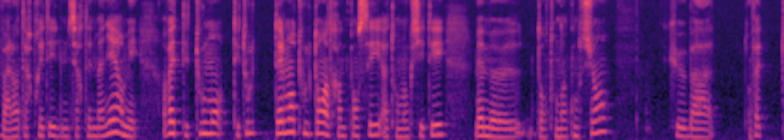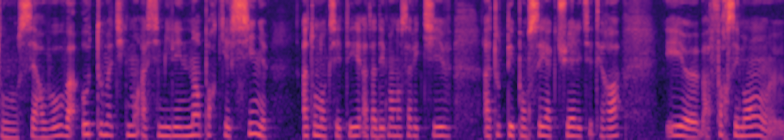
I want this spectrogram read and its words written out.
va l'interpréter d'une certaine manière, mais en fait, t'es tout le monde, t'es tout, le- tellement tout le temps en train de penser à ton anxiété, même dans ton inconscient, que bah, en fait, ton cerveau va automatiquement assimiler n'importe quel signe à ton anxiété, à ta dépendance affective, à toutes tes pensées actuelles, etc. Et euh, bah, forcément, euh,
